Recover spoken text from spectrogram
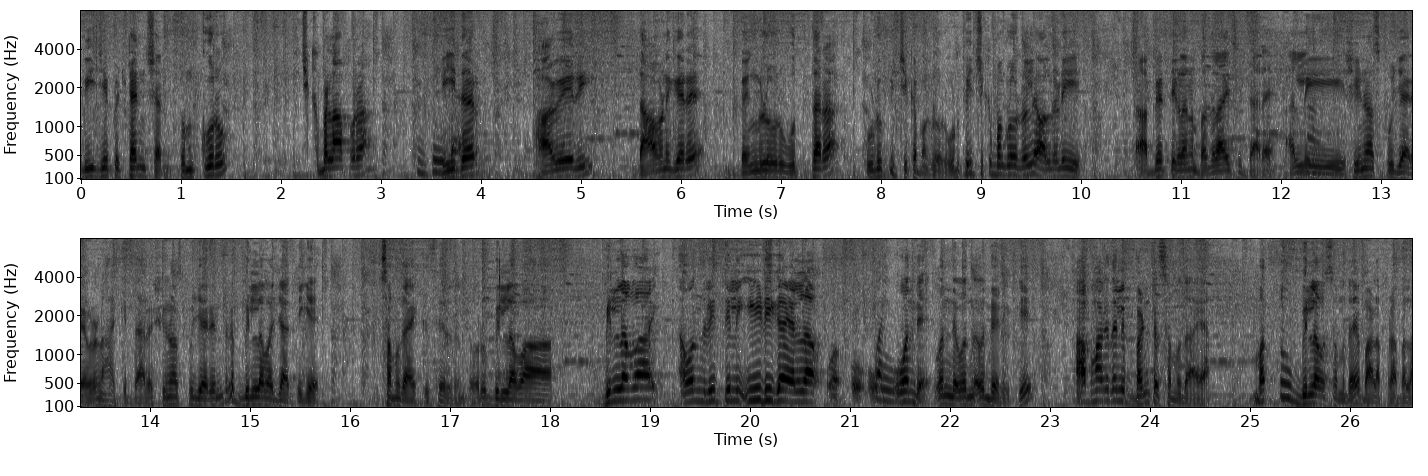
BJP tension. ತುಮಕೂರು ಚಿಕ್ಕಬಳ್ಳಾಪುರ ಬೀದರ್. ಹಾವೇರಿ ದಾವಣಗೆರೆ ಬೆಂಗಳೂರು ಉತ್ತರ ಉಡುಪಿ ಚಿಕ್ಕಮಗಳೂರು. ಉಡುಪಿ ಚಿಕ್ಕಮಗಳೂರಲ್ಲಿ ಆಲ್ರೆಡಿ ಅಭ್ಯರ್ಥಿಗಳನ್ನು ಬದಲಾಯಿಸಿದ್ದಾರೆ. ಅಲ್ಲಿ ಶ್ರೀನಿವಾಸ್ ಪೂಜಾರಿ ಅವರನ್ನು ಹಾಕಿದ್ದಾರೆ. ಶ್ರೀನಿವಾಸ್ ಪೂಜಾರಿ ಅಂದರೆ ಬಿಲ್ಲವ ಜಾತಿಗೆ ಸಮುದಾಯಕ್ಕೆ ಸೇರಿದಂಥವರು ಬಿಲ್ಲವ ಬಿಲ್ಲವ ಒಂದು ರೀತಿಯಲ್ಲಿ ಈಡಿಗ ಎಲ್ಲ ಒಂದೇ. ಒಂದೇ ಒಂದೇ ರೀತಿ. ಆ ಭಾಗದಲ್ಲಿ ಬಂಟ ಸಮುದಾಯ ಮತ್ತು ಬಿಲ್ಲವ ಸಮುದಾಯ ಭಾಳ ಪ್ರಬಲ.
